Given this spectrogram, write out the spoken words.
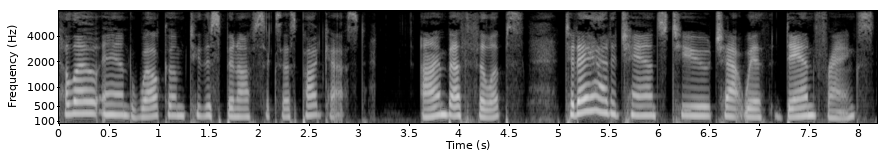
Hello and welcome to the Spinoff Success Podcast. I'm Beth Phillips. Today I had a chance to chat with Dan Franks.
